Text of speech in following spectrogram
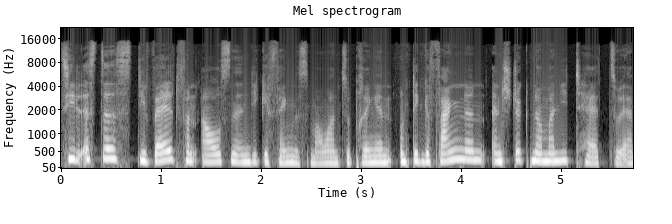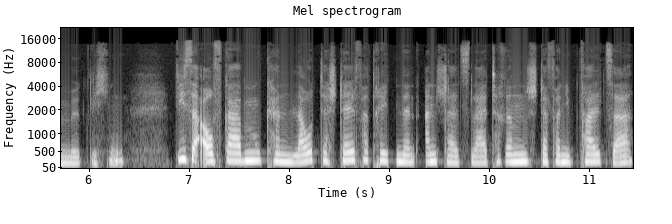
Ziel ist es, die Welt von außen in die Gefängnismauern zu bringen und den Gefangenen ein Stück Normalität zu ermöglichen. Diese Aufgaben können laut der stellvertretenden Anstaltsleiterin Stefanie Pfalzer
